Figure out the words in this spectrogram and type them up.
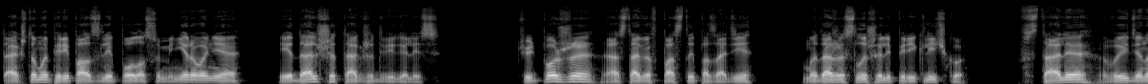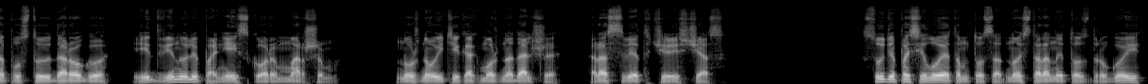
Так что мы переползли полосу минирования и дальше также двигались. Чуть позже, оставив посты позади, мы даже слышали перекличку. Встали, выйдя на пустую дорогу, и двинули по ней скорым маршем. Нужно уйти как можно дальше, рассвет через час. Судя по силуэтам то с одной стороны, то с другой,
